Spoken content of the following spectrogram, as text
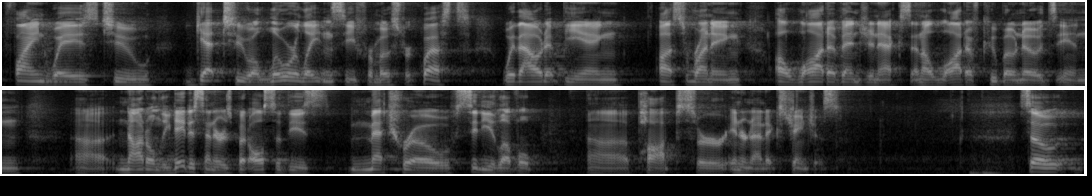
find ways to get to a lower latency for most requests without it being us running a lot of Nginx and a lot of Kubo nodes in uh, not only data centers, but also these metro city level uh, POPs or internet exchanges. So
